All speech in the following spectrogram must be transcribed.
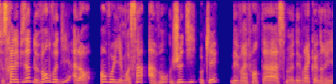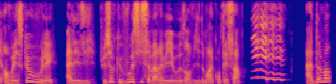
Ce sera l'épisode de vendredi, alors envoyez-moi ça avant jeudi, ok? Des vrais fantasmes, des vraies conneries, envoyez ce que vous voulez. Allez-y. Je suis sûre que vous aussi ça va réveiller vos envies de me raconter ça. À demain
